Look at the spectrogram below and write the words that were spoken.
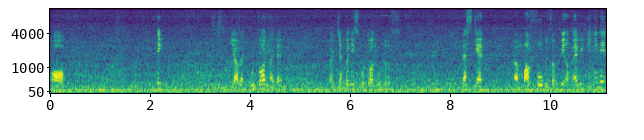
of thick, yeah like udon like that like Japanese udon noodles. Let's get a mouthful with a bit of everything in it.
